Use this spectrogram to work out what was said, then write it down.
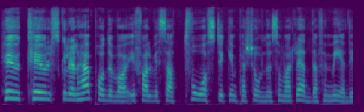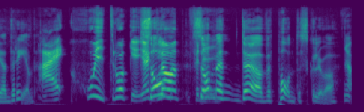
Hur kul skulle den här podden vara ifall vi satt två stycken personer som var rädda för mediadrev? Nej, skittråkig. Jag är som glad för som dig. en dövpodd skulle det vara. Ja,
